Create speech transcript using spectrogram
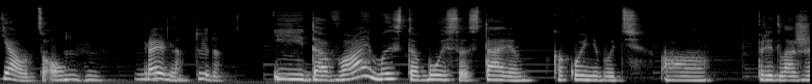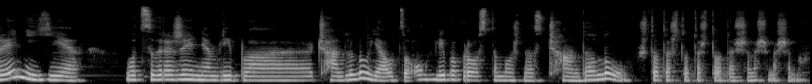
要走. Угу. Правильно? Да. И давай мы с тобой составим какое-нибудь э, предложение вот с выражением либо 长的路要走, либо просто можно с 长的路 что-то, что-то, что-то, 什么什么什么。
